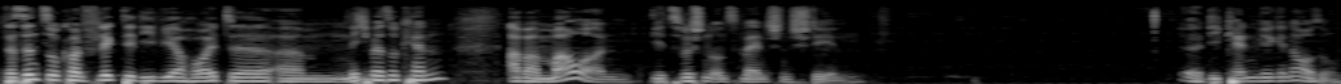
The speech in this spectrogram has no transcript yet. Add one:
Das sind so Konflikte, die wir heute ähm, nicht mehr so kennen. Aber Mauern, die zwischen uns Menschen stehen, die kennen wir genauso.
